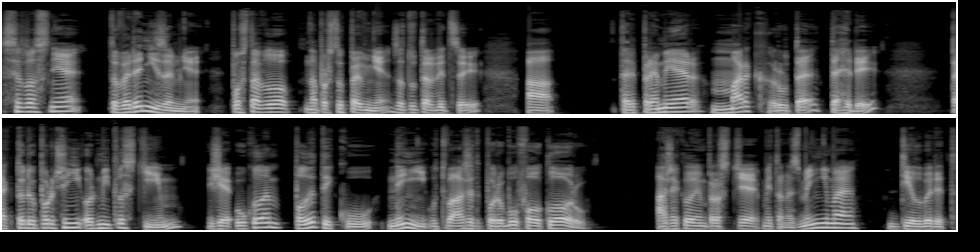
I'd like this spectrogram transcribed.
se vlastně to vedení země postavilo naprosto pevně za tu tradici a tady premiér Mark Rutte tehdy tak to doporučení odmítl s tím, že úkolem politiků není utvářet podobu folkloru. A řekl jim prostě, my to nezměníme, deal with it.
